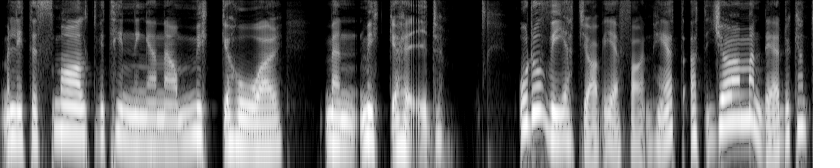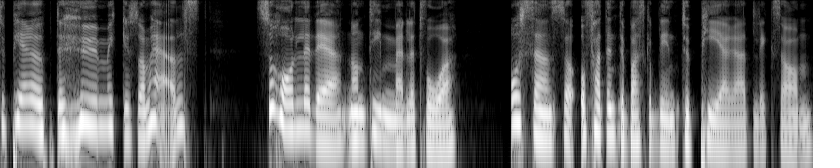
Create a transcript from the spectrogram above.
med lite smalt vid tinningarna och mycket hår, men mycket höjd. Och då vet jag av erfarenhet att gör man det, du kan tupera upp det hur mycket som helst, så håller det någon timme eller två. Och sen så, och för att det inte bara ska bli en tuperad liksom,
